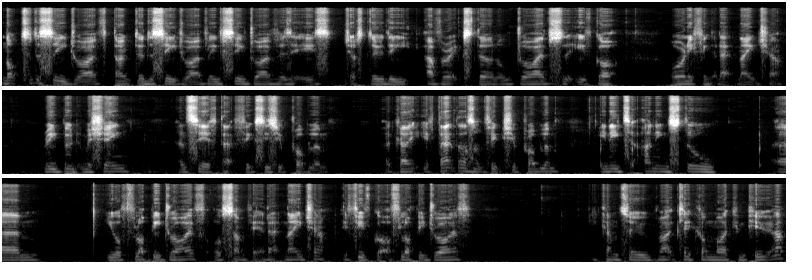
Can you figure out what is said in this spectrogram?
not to the C drive don't do the C drive leave C drive as it is just do the other external drives that you've got or anything of that nature. Reboot the machine and see if that fixes your problem. Okay if that doesn't fix your problem you need to uninstall um, your floppy drive or something of that nature. If you've got a floppy drive you come to right click on my computer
